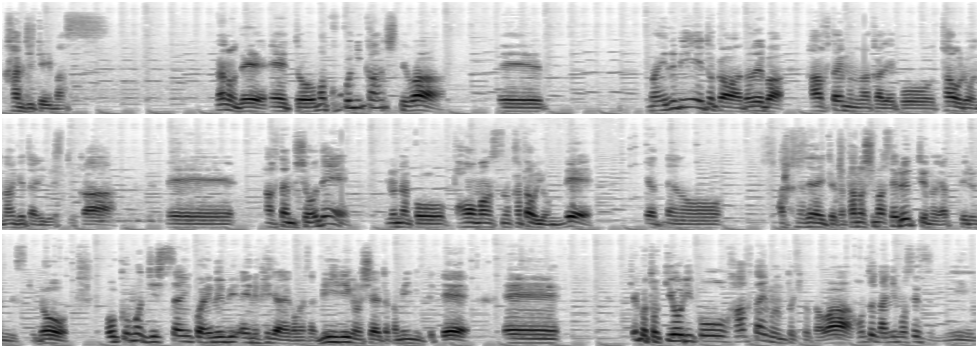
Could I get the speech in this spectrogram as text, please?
感じています。なので、えっ、ー、と、まあ、ここに関しては、えー、まあ、NBA とかは、例えば、ハーフタイムの中でこう、タオルを投げたりですとか、えー、ハーフタイムショーで、いろんなこう、パフォーマンスの方を呼んで、やって、あの飽きさせないというか楽しませるっていうのをやってるんですけど、僕も実際にこう NBA、NBA じゃないごめんなさい、B リーグの試合とか見に行ってて、えー、結構時折こう、ハーフタイムの時とかは、本当に何もせずに、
